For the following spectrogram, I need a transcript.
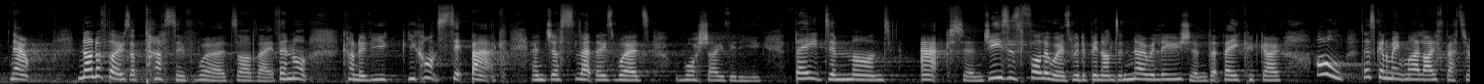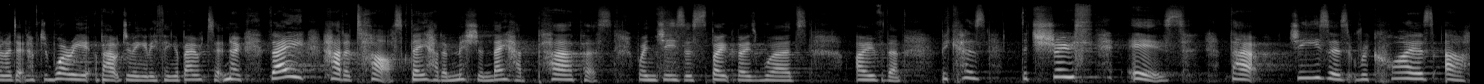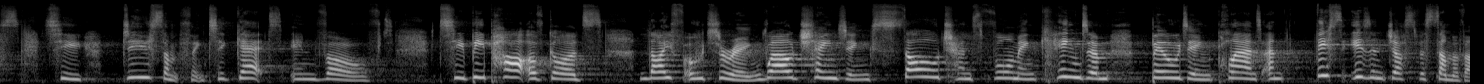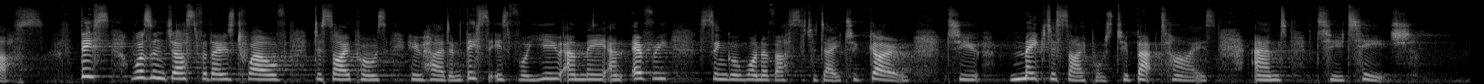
Now, none of those are passive words, are they? They're not kind of, you, you can't sit back and just let those words wash over you. They demand action. Jesus' followers would have been under no illusion that they could go, oh, that's going to make my life better and I don't have to worry about doing anything about it. No, they had a task, they had a mission, they had purpose when Jesus spoke those words over them. Because the truth is that Jesus requires us to do something, to get involved, to be part of God's life altering, world changing, soul transforming, kingdom building plans. And this isn't just for some of us. This wasn't just for those 12 disciples who heard him. This is for you and me and every single one of us today to go, to make disciples, to baptize, and to teach.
